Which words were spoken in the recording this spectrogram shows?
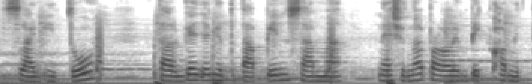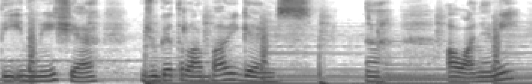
Selain itu, target yang ditetapin sama National Paralympic Committee Indonesia juga terlampaui, gengs. Nah, awalnya nih,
